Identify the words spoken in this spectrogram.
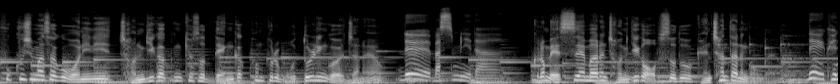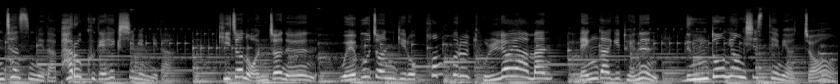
후쿠시마 사고 원인이 전기가 끊겨서 냉각 펌프를 못 돌린 거였잖아요. 네, 맞습니다. 그럼 SMR은 전기가 없어도 괜찮다는 건가요? 네, 괜찮습니다. 바로 그게 핵심입니다. 기존 원전은 외부 전기로 펌프를 돌려야만 냉각이 되는 능동형 시스템이었죠.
